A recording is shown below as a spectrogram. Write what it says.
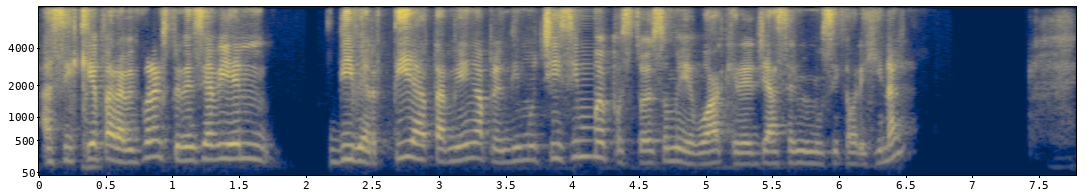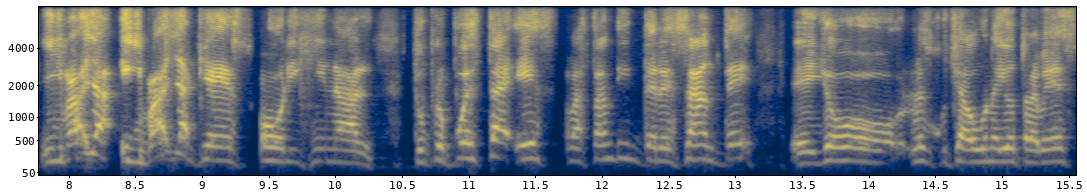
Así que para mí fue una experiencia bien divertida también, aprendí muchísimo y pues todo eso me llevó a querer ya hacer mi música original. Y vaya, y vaya que es original. Tu propuesta es bastante interesante. Eh, yo lo he escuchado una y otra vez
